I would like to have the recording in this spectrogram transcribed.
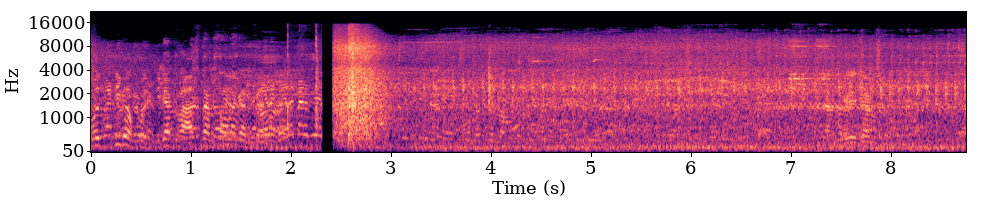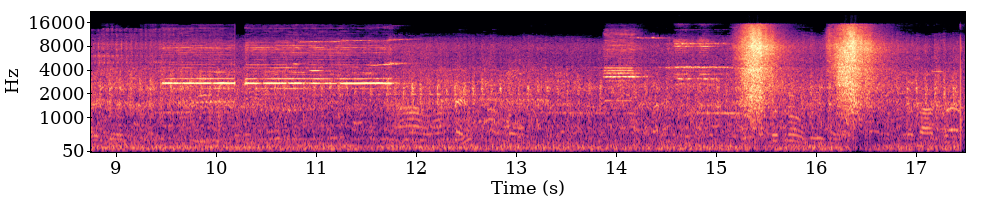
खुद दिखा करता ना Thank you.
